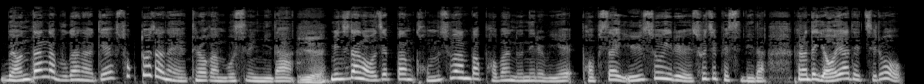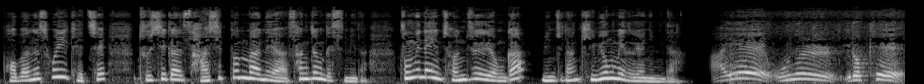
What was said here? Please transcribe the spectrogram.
면담과 무관하게 속도전에 들어간 모습입니다. 예. 민주당은 어젯밤 검수완박 법안 논의를 위해 법사위 일소위를 소집했습니다. 그런데 여야 대치로 법안은 소위 개최 2시간 40분 만에야 상정됐습니다. 국민의힘 전주 의원과 민주당 김용민 의원입니다. 아예 오늘 이렇게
